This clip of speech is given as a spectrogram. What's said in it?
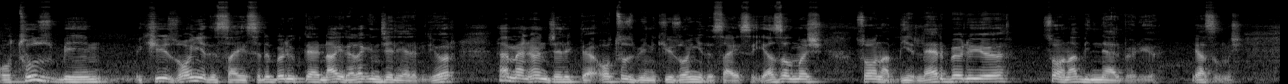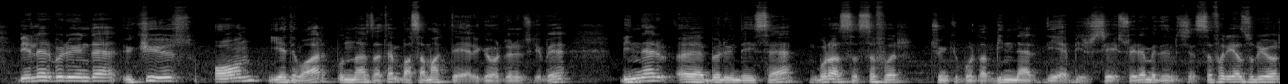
30.217 sayısını bölüklerine ayırarak inceleyelim diyor. Hemen öncelikle 30.217 sayısı yazılmış. Sonra birler bölüğü, sonra binler bölüğü yazılmış. Birler bölüğünde 217 var. Bunlar zaten basamak değeri gördüğünüz gibi. Binler e, bölüğünde ise burası 0. Çünkü burada binler diye bir şey söylemediğimiz için 0 yazılıyor.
